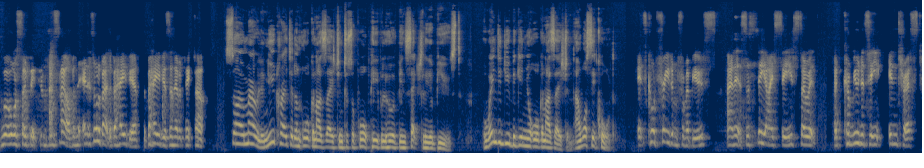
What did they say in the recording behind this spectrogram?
were also victims themselves. And, and it's all about the behaviour. The behaviours are never picked up. So, Marilyn, you created an organisation to support people who have been sexually abused. When did you begin your organisation and what's it called? It's called Freedom from Abuse and it's a CIC, so it's a community interest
